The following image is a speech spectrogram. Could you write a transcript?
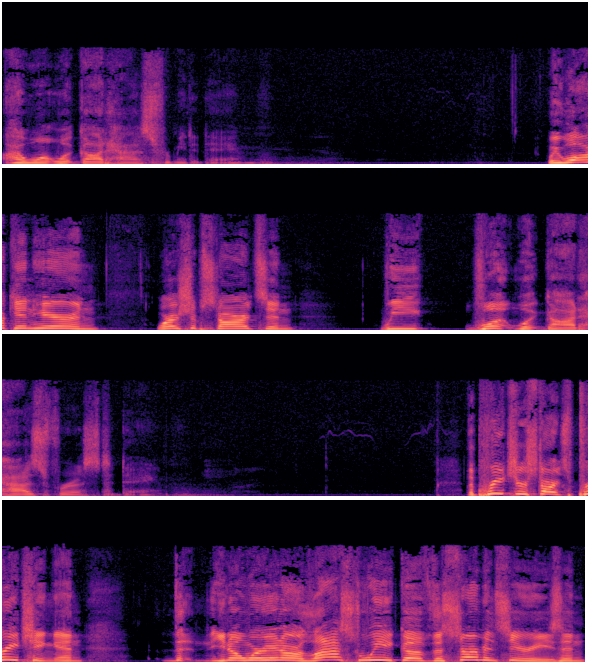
I want what God has for me today. We walk in here and worship starts, and we want what God has for us today. The preacher starts preaching, and the, you know, we're in our last week of the sermon series, and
